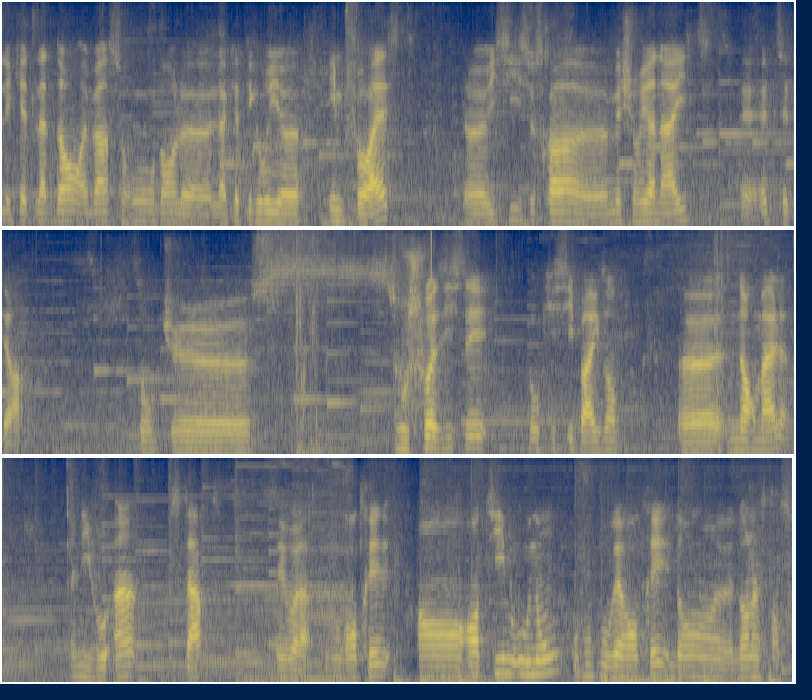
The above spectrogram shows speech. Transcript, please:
les quêtes là-dedans eh ben, seront dans la catégorie Imp Forest. ici, ce sera Meshurian Heights, etc. Donc, vous choisissez, donc ici par exemple, normal, niveau 1, start, et voilà, vous rentrez en, team ou non, vous pouvez rentrer dans, dans l'instance.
